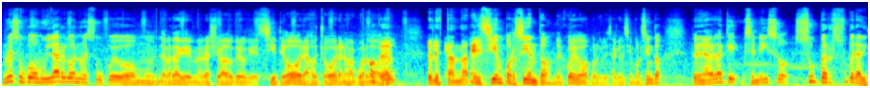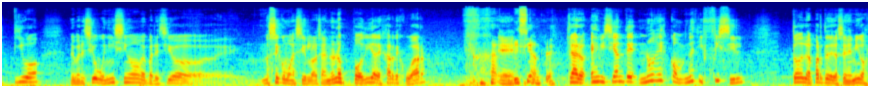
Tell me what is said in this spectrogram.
No es un juego muy largo, no es un juego muy, La verdad que me habrá llevado creo que 7 horas, 8 horas, no me acuerdo ahora. El estándar. El 100% del juego, porque le saqué el 100%. Pero la verdad que se me hizo súper, súper adictivo. Me pareció buenísimo, me pareció... Eh, no sé cómo decirlo, o sea, no lo podía dejar de jugar. Eh, viciante. Claro, es viciante, no es, no es difícil. Toda la parte de los enemigos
